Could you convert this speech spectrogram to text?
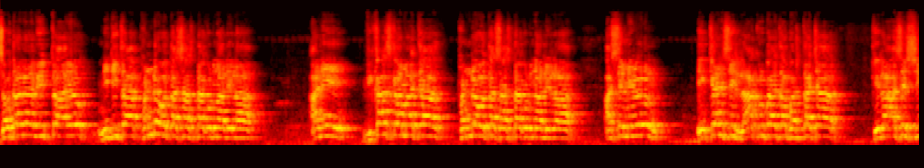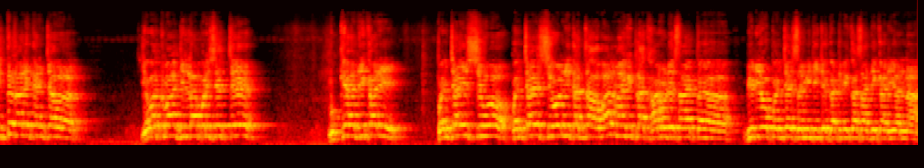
चौदाव्या वित्त आयोग निधीचा फंड होता शासनाकडून आलेला आणि विकास कामाचा फंड होता शासनाकडून आलेला. असे मिळून एक्क्याऐंशी लाख रुपयाचा भ्रष्टाचार केला असे सिद्ध झाले त्यांच्यावर. यवतमाळ जिल्हा परिषदचे मुख्य अधिकारी पंचायत शिव पंचायत शिवनी त्यांचा अहवाल मागितला खारोडे साहेब बीडीओ पंचायत समितीचे गट विकास अधिकारी यांना.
